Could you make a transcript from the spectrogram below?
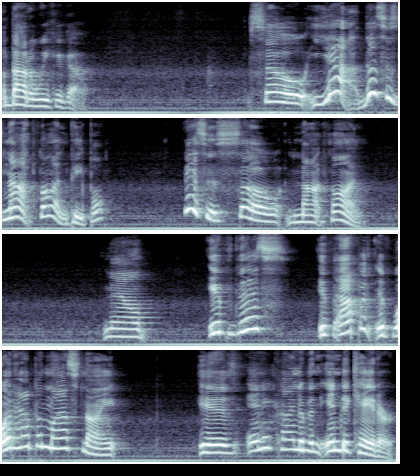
about a week ago. So, yeah, this is not fun, people. This is so not fun. Now, if this, if happen, if what happened last night is any kind of an indicator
